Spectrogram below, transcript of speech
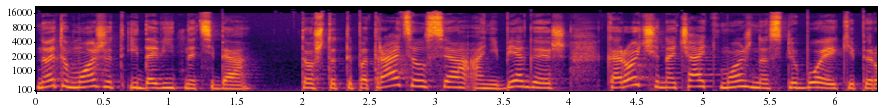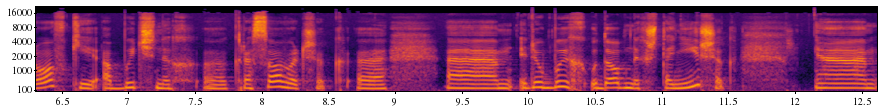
Но это может и давить на тебя, то, что ты потратился, а не бегаешь. Короче, начать можно с любой экипировки, обычных э, кроссовочек, э, э, любых удобных штанишек. Э,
